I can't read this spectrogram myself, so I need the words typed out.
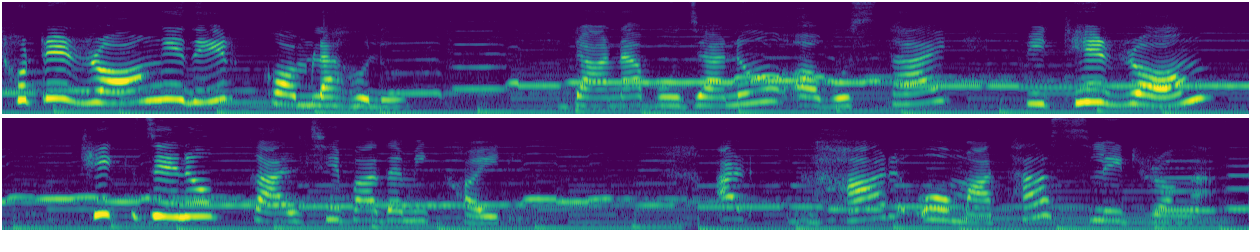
ঠোঁটের রং এদের কমলা হলুদ। ডানা বোজানো অবস্থায় পিঠের রং ঠিক যেন কালচে বাদামি খয়েরি। আর ঘাড় ও মাথা স্লেট রঙা।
